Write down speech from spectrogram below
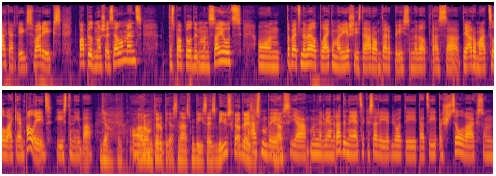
ārkārtīgi svarīgs papildinošais elements tas papildina manas sajūtas, un tāpēc nevelti laikam arī ir šīs aromaterapijas, un nevelti tās tie aromāti cilvēkiem palīdz īstenībā. Jā, aromaterapijās neesmu bijis. Es biju kādreiz. Esmu bijusi, jā. jā. Man ir viena radiniece, kas arī ir ļoti tāds īpašs cilvēks, un,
